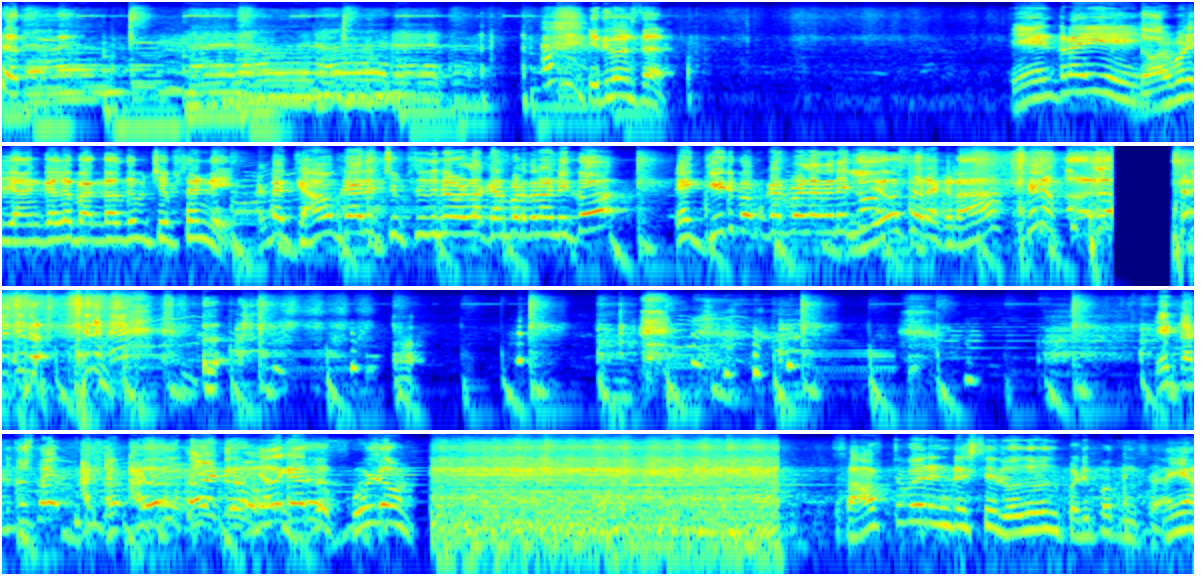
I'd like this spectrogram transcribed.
సార్ ఇదిగోండి సార్. ఏంట్రా? దోరబడి జాంకాయలు బంగాళదుంప చిప్స్ అండి. అంటే జామకాయలు చిప్స్ తినే వాళ్ళ కనపడుతున్నా నీకు? ఏ గీడి పప్పు కనపడలేదా నీకు? లేవు సార్ అక్కడ. సాఫ్ట్వేర్ ఇండస్ట్రీ రోజు రోజు పడిపోతుంది సార్. అయ్యా.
